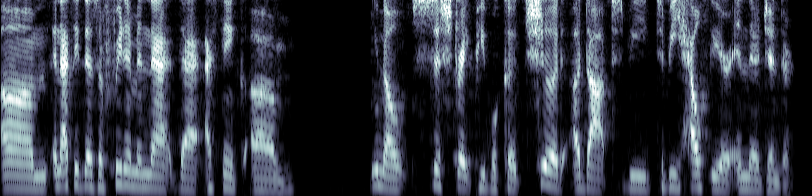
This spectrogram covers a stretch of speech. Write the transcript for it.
um, and I think there's a freedom in that that I think um, you know cis straight people could should adopt to be to be healthier in their gender.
